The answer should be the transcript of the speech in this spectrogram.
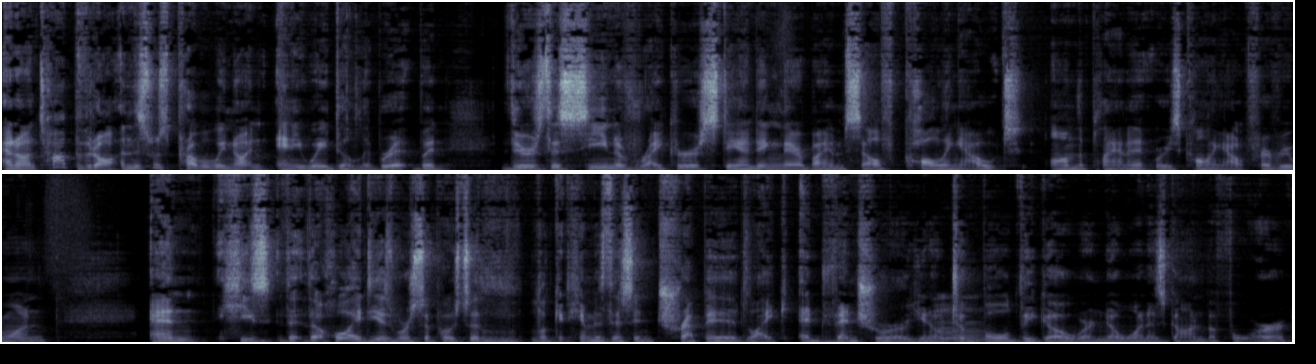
And on top of it all, and this was probably not in any way deliberate, but there's this scene of Riker standing there by himself calling out on the planet where he's calling out for everyone. And he's the, the whole idea is we're supposed to look at him as this intrepid, like adventurer, you know, mm. to boldly go where no one has gone before.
